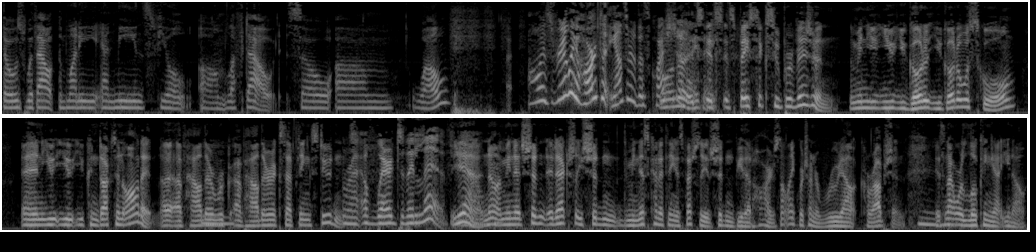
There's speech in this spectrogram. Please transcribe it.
those without the money and means feel um, left out. So, um, well, oh, it's really hard to answer this question. Well, no, it's, it's, it's basic supervision. I mean, you, you, you go to you go to a school and you, you, you conduct an audit uh, of how they're mm. of how they're accepting students. Right. Of where do they live? Yeah. know? No. I mean, it shouldn't. It actually shouldn't. I mean, this kind of thing, especially, it shouldn't be that hard. It's not like we're trying to root out corruption. Mm. It's not we're looking at you know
